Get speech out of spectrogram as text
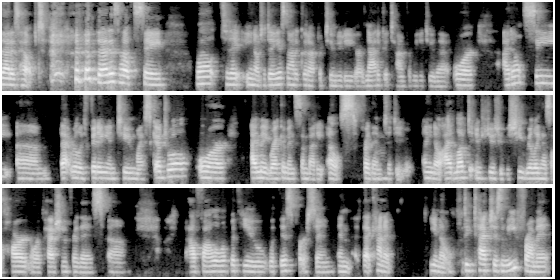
that has helped. that has helped say, well, today, you know, today is not a good opportunity or not a good time for me to do that. Or I don't see um, that really fitting into my schedule, or I may recommend somebody else for them to do. And, you know, I'd love to introduce you because she really has a heart or a passion for this. Um, I'll follow up with you with this person, and that kind of, you know, detaches me from it.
